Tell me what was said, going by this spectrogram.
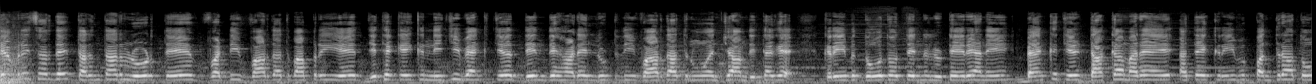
ਤੇ ਅੰਮ੍ਰਿਤਸਰ ਦੇ ਤਰਨਤਾਰਨ ਰੋਡ ਤੇ ਵੱਡੀ ਵਾਰਦਾਤ ਵਾਪਰੀ ਹੈ ਜਿੱਥੇ ਕਿ ਇੱਕ ਨਿੱਜੀ ਬੈਂਕ 'ਚ ਦਿਨ ਦਿਹਾੜੇ ਲੁੱਟ ਦੀ ਵਾਰਦਾਤ ਨੂੰ ਅੰਜਾਮ ਦਿੱਤਾ ਗਿਆ। ਹੈ। ਕਰੀਬ 2 ਤੋਂ 3 ਲੁਟੇਰਿਆਂ ਨੇ ਬੈਂਕ 'ਚ ਡਾਕਾ ਮਾਰਿਆ ਅਤੇ ਕਰੀਬ 15 ਤੋਂ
